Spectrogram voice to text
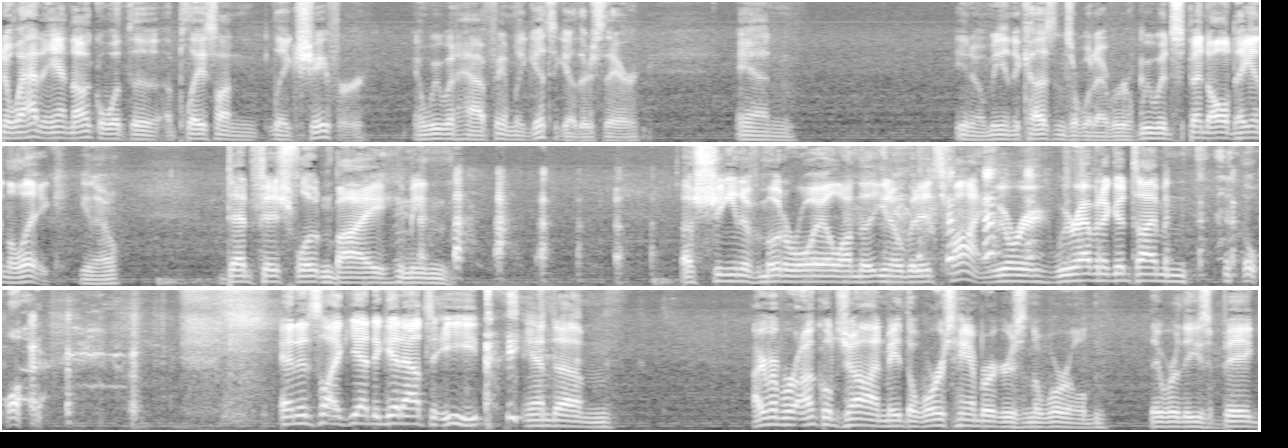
know, I had an aunt and uncle with a, a place on Lake Shafer, and we would have family get togethers there. And, you know, me and the cousins or whatever, we would spend all day in the lake, you know, dead fish floating by. I mean, a sheen of motor oil on the, you know, but it's fine. We were, we were having a good time in the water. And it's like you had to get out to eat. And, um, I remember Uncle John made the worst hamburgers in the world. They were these big,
